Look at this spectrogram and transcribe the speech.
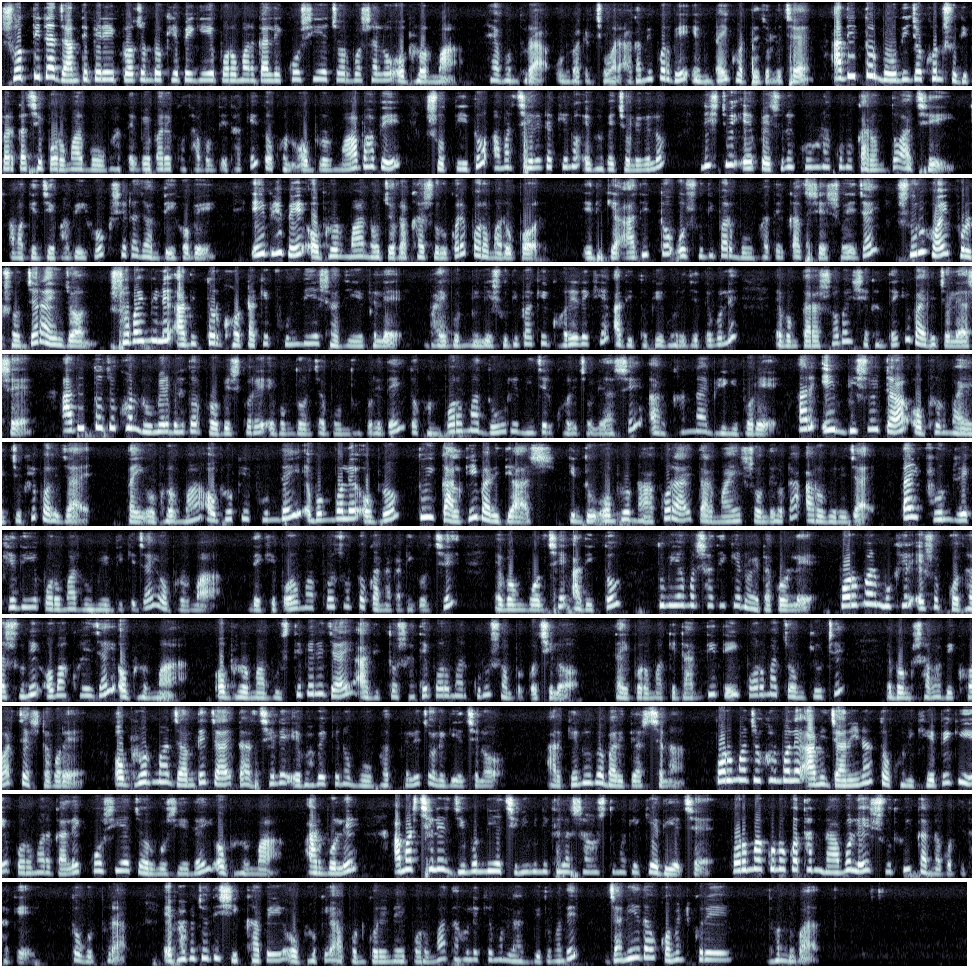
সত্যিটা জানতে পেরেই প্রচণ্ড ক্ষেপে গিয়ে পরমার গালে কষিয়ে চর বসালো অভ্রর মা। হ্যাঁ বন্ধুরা উর্বাকের ছোঁয়ার আগামী পর্বে এমনটাই ঘটতে চলেছে। আদিত্যর বৌদি যখন সুদীপার কাছে পরমার বউ ভাতের ব্যাপারে কথা বলতে থাকে, তখন অভ্রর মা ভাবে সত্যি তো আমার ছেলেটা কেন এভাবে চলে গেল? নিশ্চয়ই এর পেছনে কোনো না কোনো কারণ তো আছেই। আমাকে যেভাবেই হোক সেটা জানতেই হবে। এই ভেবে অভ্রর মা নজর রাখা শুরু করে পরমার উপর। এদিকে আদিত্য ও সুদীপার বৌভাতের কাজ শেষ হয়ে যায়, শুরু হয় ফুলসজ্জার আয়োজন। সবাই মিলে আদিত্যর ঘরটাকে ফুল দিয়ে সাজিয়ে ফেলে। ভাই বোন মিলে সুদীপাকে ঘরে রেখে আদিত্যকে ঘরে যেতে বলে এবং তারা সবাই সেখান থেকে বাইরে চলে আসে। আদিত্য যখন রুমের ভেতর প্রবেশ করে এবং দরজা বন্ধ করে দেয়, তখন পরমা দৌড়ে নিজের ঘরে চলে আসে আর কান্নায় ভেঙে পড়ে। আর এই বিষয়টা অভ্রর মায়ের চোখে পড়ে যায়। তাই অভ্রর মা অভ্রকে ফোন দেয় এবং বলে, অভ্র, তুই কালকেই বাড়িতে আস। কিন্তু অভ্র না করায় তার মায়ের সন্দেহটা আরও বেড়ে যায়। তাই ফোন রেখে দিয়ে পরমার রুমের দিকে যায় অভ্রর মা। দেখে পরমা প্রচণ্ড কান্নাকাটি করছে এবং বলছে, আদিত্য, তুমি আমার সাথে কেন এটা করলে? পরমার মুখের এসব কথা শুনে অবাক হয়ে যায় অভ্রর মা। অভ্রর মা বুঝতে পেরে যায় আদিত্যর সাথে পরমার কোনো সম্পর্ক ছিল। তাই পরমাকে ডাক দিতেই পরমা চমকে উঠে এবং স্বাভাবিক হওয়ার চেষ্টা করে। অভ্রর মা জানতে চায় তার ছেলে এভাবে কেন বউ ভাত ফেলে চলে গিয়েছিল? আর কেন বা বাড়িতে আসছে না? পরমা যখন বলে, আমি জানি না, তখনই খেপে গিয়ে পরমার গালে কষিয়ে চর বসিয়ে দেয় অভ্রর মা আর বলে, আমার ছেলের জীবন নিয়ে চিনিমিনি খেলার সাহস তোমাকে কে দিয়েছে? পরমা কোনো কথা না বলে শুধুই কান্না করতে থাকে। তো বন্ধুরা, এভাবে যদি শিক্ষা পেয়ে অভ্রকে আপন করে নেয় পরমা, তাহলে কেমন লাগবে তোমাদের? জানিয়ে দাও কমেন্ট করে। ধন্যবাদ।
